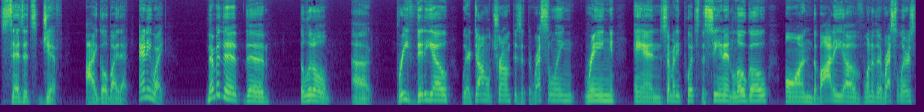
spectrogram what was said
says it's GIF. I go by that. Anyway, remember the the the little uh, brief video where Donald Trump is at the wrestling ring and somebody puts the CNN logo on the body of one of the wrestlers,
